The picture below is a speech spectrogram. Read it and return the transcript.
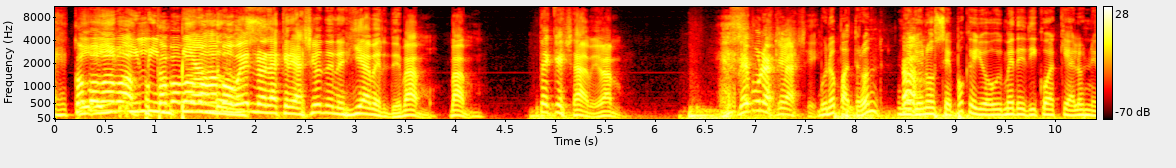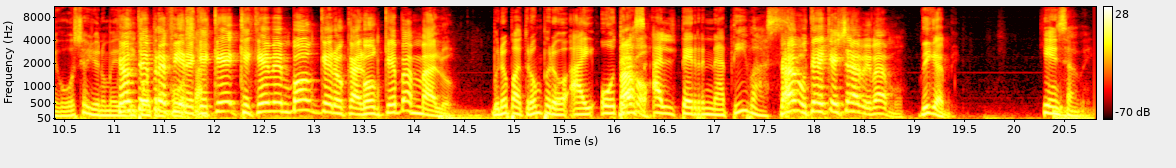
eh, ¿cómo, vamos, a- y ¿cómo vamos a limpiándonos. movernos a la creación de energía verde? Vamos, vamos. ¿Usted qué sabe? Vamos. Deme una clase. Bueno, patrón, no, Ah. yo no sé porque yo me dedico aquí a los negocios, yo no me ¿Qué dedico usted prefiere? cosa. ¿Que, que, que quemen búnker o carbón? ¿Qué es más malo? Bueno, patrón, pero hay otras Vamos. alternativas. ¿Sabe usted qué sabe? Vamos, dígame. ¿Quién sabe?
